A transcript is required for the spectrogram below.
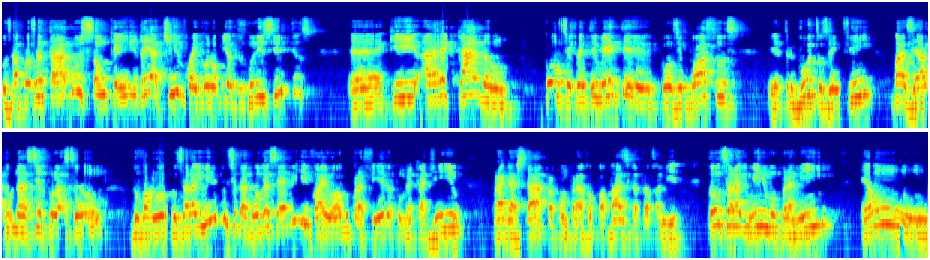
Os aposentados são quem reativam a economia dos municípios, é, que arrecadam, consequentemente, com os impostos, tributos, enfim, baseado na circulação do valor do salário mínimo que o cidadão recebe e vai logo para a feira, para o mercadinho, para gastar, para comprar roupa básica para a família. Então, o salário mínimo, para mim, é um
